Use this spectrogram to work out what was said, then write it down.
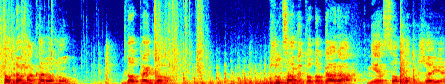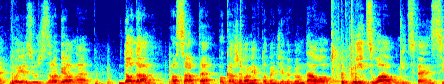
Sto gram makaronu. Do tego Wrzucamy to do gara, mięso podgrzeję, bo jest już zrobione. Dodam pasatę, pokażę Wam jak to będzie wyglądało. Nic wow, nic fancy.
